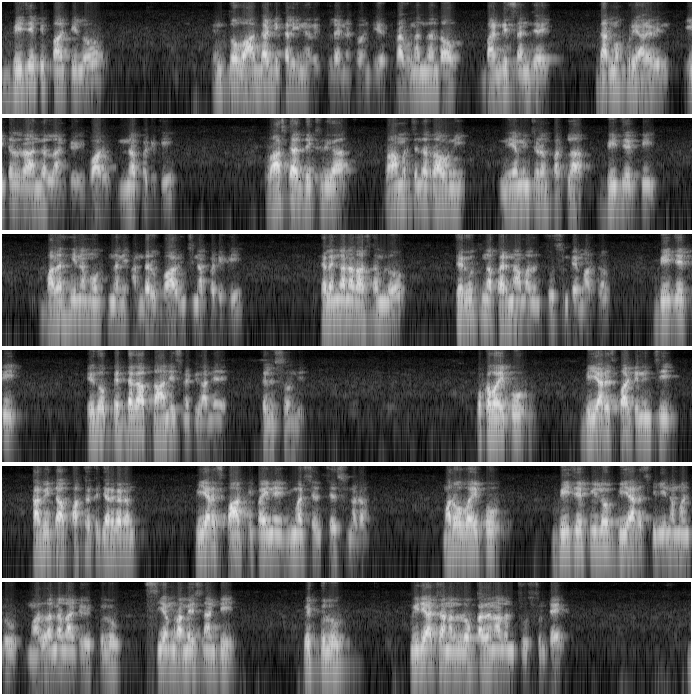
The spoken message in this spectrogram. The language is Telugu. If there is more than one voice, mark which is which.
Speaker 1: బీజేపీ పార్టీలో ఎంతో వాగ్దాటి కలిగిన వ్యక్తులైనటువంటి రఘునందన్ రావు బండి సంజయ్ ధర్మపురి అరవింద్ ఈటల రాజేందర్ లాంటి వారు ఉన్నప్పటికీ రాష్ట్ర అధ్యక్షుడిగా రామచంద్రరావుని నియమించడం పట్ల బీజేపీ బలహీనమవుతుందని అందరూ భావించినప్పటికీ తెలంగాణ రాష్ట్రంలో జరుగుతున్న పరిణామాలను చూస్తుంటే మాత్రం బీజేపీ ఏదో పెద్దగా ప్లాన్ చేసినట్టుగానే తెలుస్తోంది. ఒకవైపు బీఆర్ఎస్ పార్టీ నుంచి కవిత పక్కకు జరగడం బీఆర్ఎస్ పార్టీపైనే విమర్శలు చేస్తుండడం. మరోవైపు బీజేపీలో బీఆర్ఎస్ విలీనం అంటూ మల్లన్న లాంటి వ్యక్తులు సీఎం రమేష్ లాంటి వ్యక్తులు మీడియా ఛానల్లో కథనాలను చూస్తుంటే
